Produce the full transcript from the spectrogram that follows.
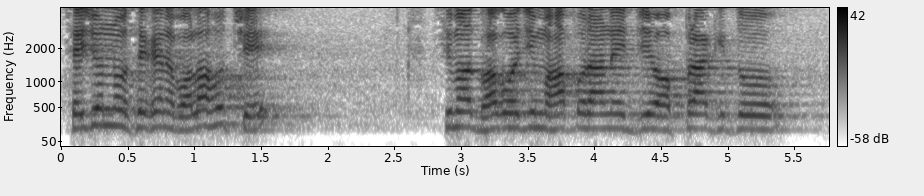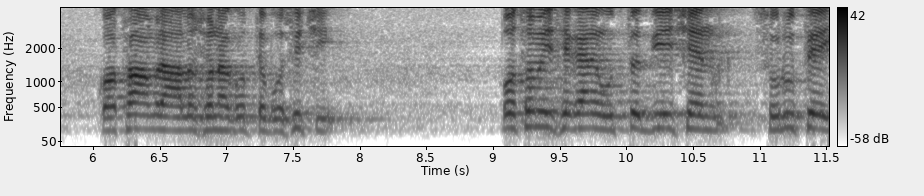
সেই জন্য সেখানে বলা হচ্ছে শ্রীমৎ ভগবতী মহাপুরাণের যে অপ্রাকৃত কথা আমরা আলোচনা করতে বসেছি, প্রথমেই সেখানে উত্তর দিয়েছেন, শুরুতেই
